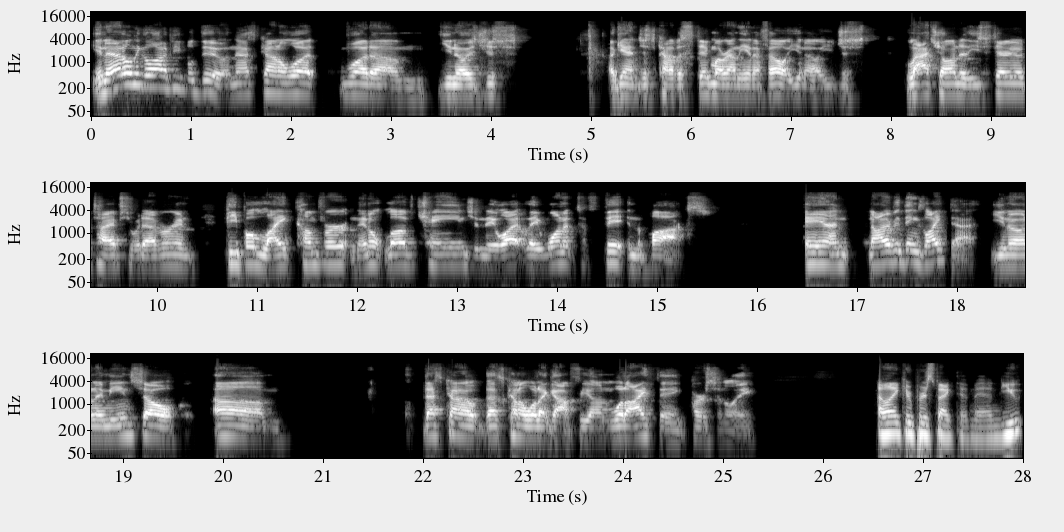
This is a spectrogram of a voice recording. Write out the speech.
You know, I don't think a lot of people do. And that's kind of what, what, um, you know, is just, again, just kind of a stigma around the NFL. You know, you just latch onto these stereotypes or whatever. And people like comfort and they don't love change and they like, they want it to fit in the box. And not everything's like that. You know what I mean? So, um, that's kind of that's kind of what I got for you on what I think personally. I like your perspective, man. You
